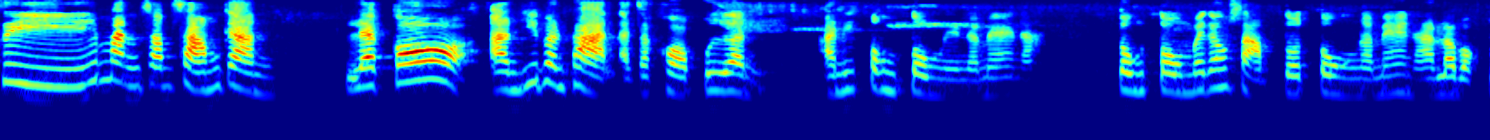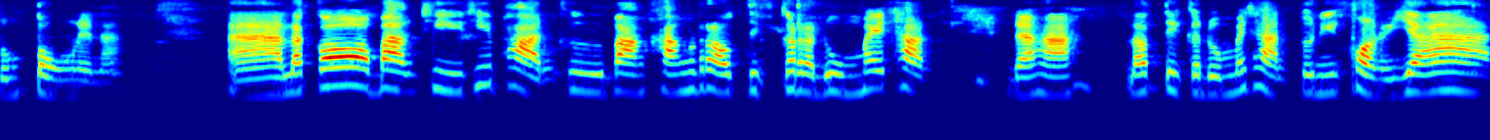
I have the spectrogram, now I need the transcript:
สีมันซ้ำๆกัน แล้วก็อันที่ผ่านๆอาจจะคอเปื้อน อันนี้ตรงๆเลยนะแม่นะตรงๆไม่ต้องสามตัวตรงนะแม่นะเราบอกตรงๆเลยนะอ่าแล้วก็บางทีที่ผ่านคือบางครั้งเราติดกระดุมไม่ทันนะคะ เราติดกระดุมไม่ทันตัวนี้ขออนุญาต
